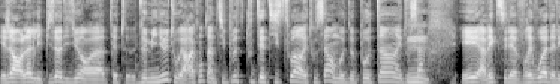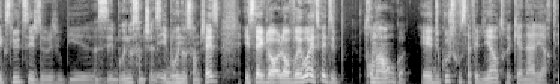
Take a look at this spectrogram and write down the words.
Et genre là, l'épisode, il dure euh, peut-être deux minutes où elle raconte un petit peu toute cette histoire et tout ça en mode de potin et tout ça. Mm. Et avec, c'est la vraie voix d'Alex Lutz et j'ai oublié. euh, C'est Bruno Sanchez. Et Bruno Sanchez. Et c'est avec leur, leur vraie voix et tout ça, trop marrant quoi. Et du coup, je trouve que ça fait le lien entre Canal et Arte.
